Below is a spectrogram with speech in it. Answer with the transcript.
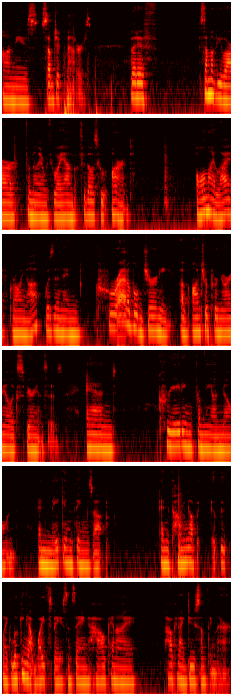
on these subject matters. But if some of you are familiar with who I am, but for those who aren't, all my life growing up was an incredible journey of entrepreneurial experiences and creating from the unknown and making things up and coming up like looking at white space and saying how can i how can i do something there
